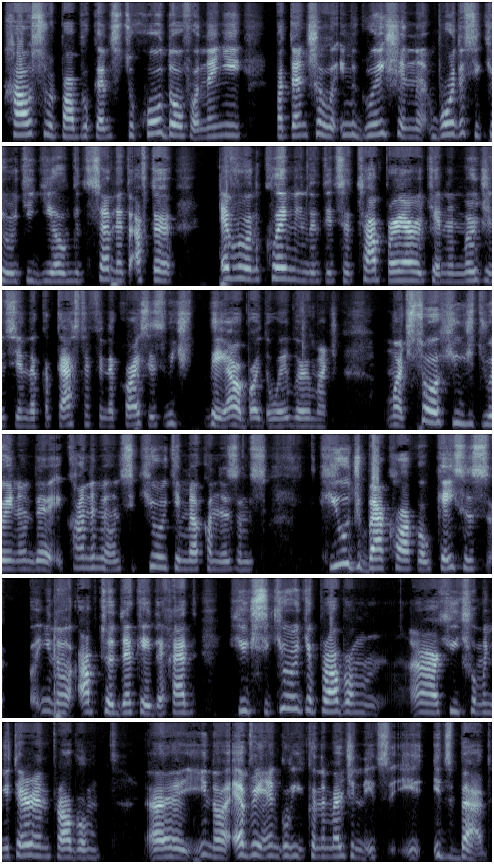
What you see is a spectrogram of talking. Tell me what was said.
House Republicans to hold off on any potential immigration border security deal with Senate after everyone claiming that it's a top priority and emergency and a catastrophe and a crisis, which they are, by the way, very much, much so a huge drain on the economy, on security mechanisms, huge backlog of cases, you know, up to a decade ahead, huge security problem, uh, huge humanitarian problem. Uh, you know, every angle you can imagine, it's it, it's bad.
